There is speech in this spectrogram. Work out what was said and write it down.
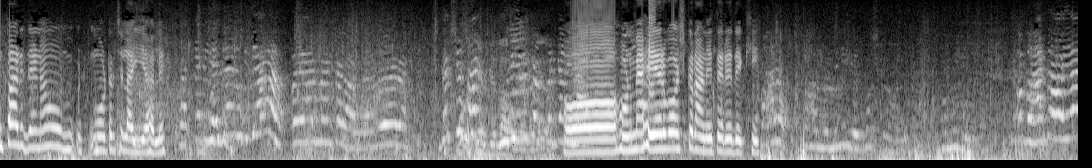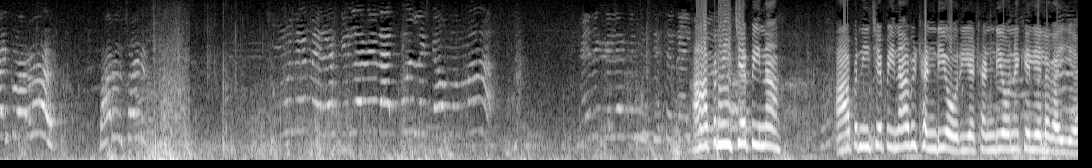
ਹੁਣ ਭਰ ਦੇਣਾ ਉਹ ਮੋਟਰ ਚਲਾਈ ਆ ਹਲੇ ਸਕਦਾ ਨਹੀਂ ਇਹਦੇ ਰੁਕ ਜਾ ਓ ਯਾਰ ਮੈਂ ਚਲਾ ਲਾਂਗਾ ਯਾਰ ਦਕਸ਼ ਸਾਈਡ ਮੁਝੇ ਵੀ ਟੱਕਰ ਕਰ ਹਾਂ ਹੁਣ ਮੈਂ ਹੇਅਰ ਵਾਸ਼ ਕਰਾਣੇ ਤੇਰੇ ਦੇਖੀ ਬਾਹਰ ਬਾਹਰ ਮੰਮੀ ਨੇ ਇਹ ਕੁਛ ਕਰਾ ਲਿਆ ਮੰਮੀ ਨੇ ਓ ਬਾਹਰ ਤਾਂ ਆ ਜਾ ਇੱਕ ਵਾਰ ਬਾਹਰ ਸਾਈਡ आप नीचे पीना आप नीचे पीना अभी ठंडी हो रही है ठंडी होने के लिए लगाई है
